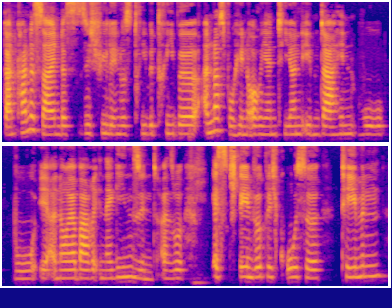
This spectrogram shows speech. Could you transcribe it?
dann kann es sein, dass sich viele Industriebetriebe anderswohin orientieren, eben dahin, wo, wo erneuerbare Energien sind. Also es stehen wirklich große Themen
